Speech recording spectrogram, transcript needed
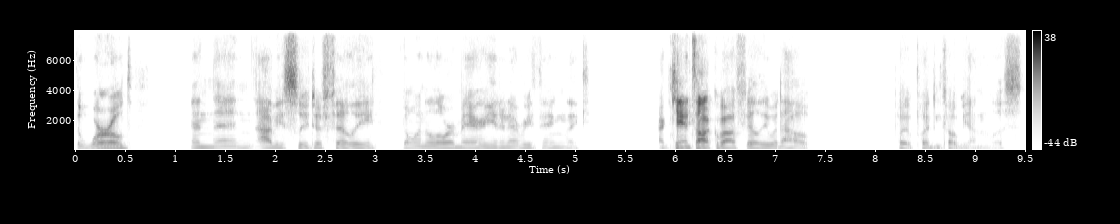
the world and then obviously to Philly, going to Lower Merion and everything. Like I can't talk about Philly without put, putting Kobe on the list.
